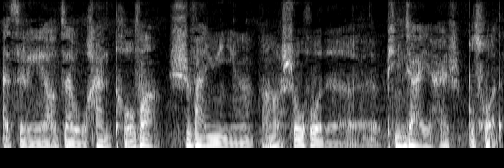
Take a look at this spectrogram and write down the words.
S 零幺在武汉投放示范运营，然后收获的评价也还是不错的。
